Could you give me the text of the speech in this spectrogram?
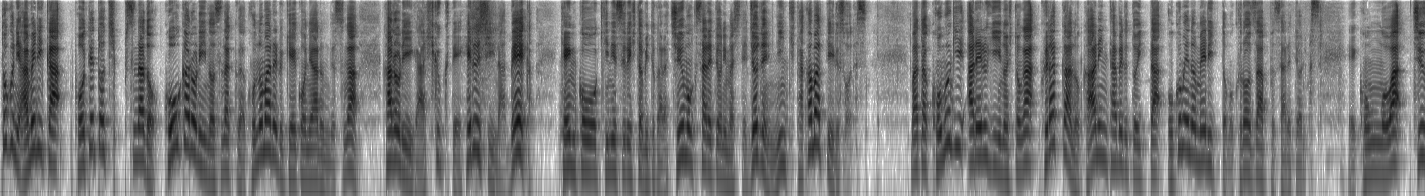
特にアメリカ、ポテトチップスなど高カロリーのスナックが好まれる傾向にあるんですが、カロリーが低くてヘルシーな米菓、健康を気にする人々から注目されておりまして、徐々に人気高まっているそうです。また小麦アレルギーの人がクラッカーの代わりに食べるといったお米のメリットもクローズアップされております。今後は中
